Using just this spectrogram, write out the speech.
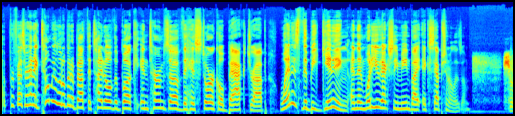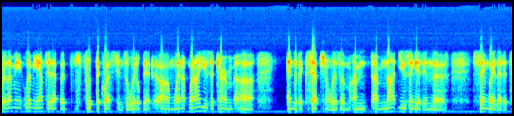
Uh, Professor Henig, tell me a little bit about the title of the book in terms of the historical backdrop. When is the beginning, and then what do you actually mean by exceptionalism? Sure. Let me let me answer that, but flip the questions a little bit. Um, when when I use the term uh, "end of exceptionalism," I'm I'm not using it in the same way that it's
